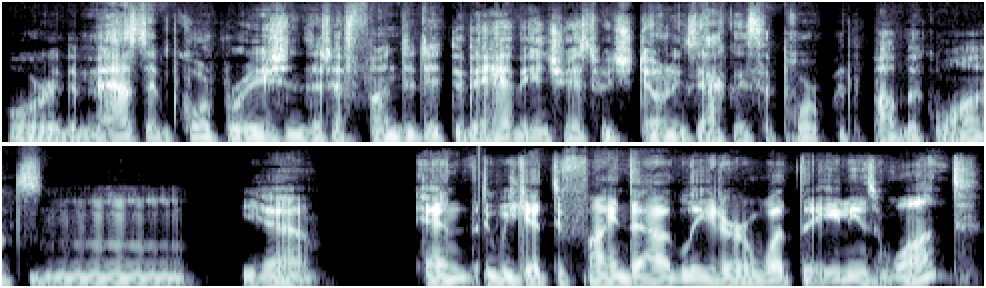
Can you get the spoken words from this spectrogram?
Or the massive corporations that have funded it? Do they have interests which don't exactly support what the public wants? Mm, yeah. And do we get to find out later what the aliens want?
